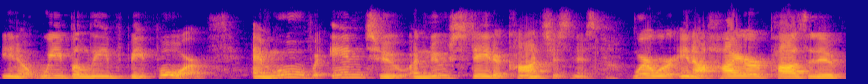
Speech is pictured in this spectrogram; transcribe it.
you know we believed before and move into a new state of consciousness where we're in a higher positive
